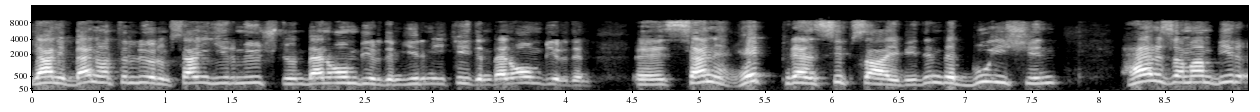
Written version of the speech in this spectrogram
yani ben hatırlıyorum sen 23'tün ben 11'dim 22'ydim ben 11'dim. Ee, sen hep prensip sahibiydin ve bu işin her zaman bir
